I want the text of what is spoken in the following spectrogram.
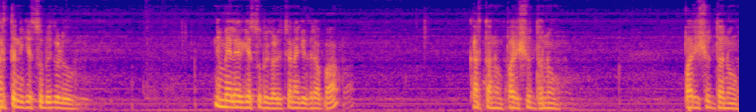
ಕರ್ತನಿಗೆ ಸುಬಿಗಳು. ನಿಮ್ಮೆಲ್ಲರಿಗೆ ಸುಬಿಗಳು ಚೆನ್ನಾಗಿದ್ದೀರಪ್ಪ. ಕರ್ತನು ಪರಿಶುದ್ಧನು. ಪರಿಶುದ್ಧನು.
